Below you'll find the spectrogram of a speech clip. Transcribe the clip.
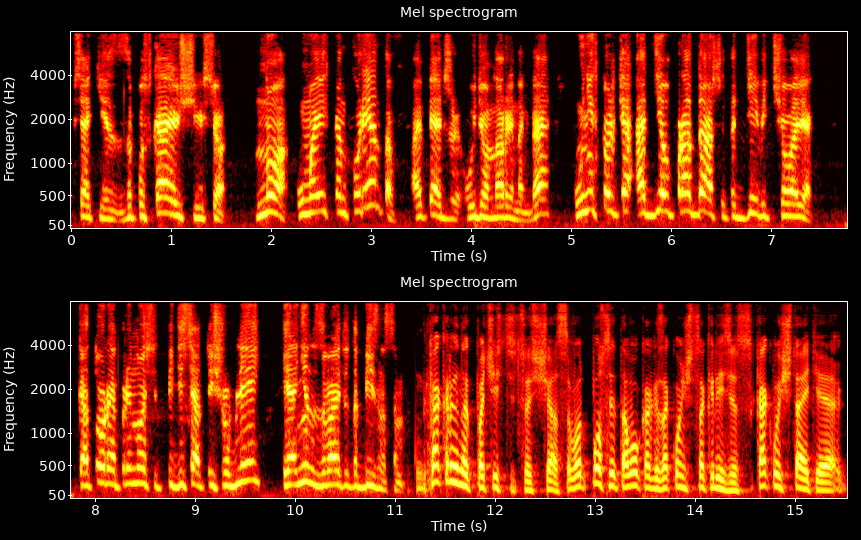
всякие запускающие и все. Но у моих конкурентов, опять же, уйдем на рынок, да, у них только отдел продаж, это 9 человек, которые приносят 50 тысяч рублей, и они называют это бизнесом. Как рынок почистится сейчас? Вот после того, как закончится кризис, как вы считаете,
